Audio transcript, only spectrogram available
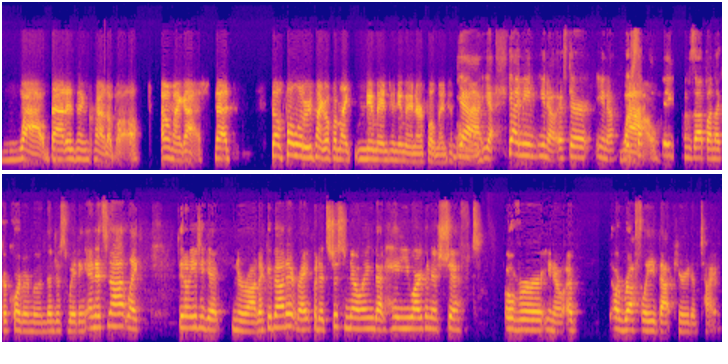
Wow, that is incredible. Oh my gosh. That's so full lunar cycle from like new moon to new moon or full moon to full yeah, moon. Yeah, yeah, yeah. I mean, you know, if they're, you know, wow. if something big comes up on like a quarter moon, then just waiting. And it's not like they don't need to get neurotic about it, right? But it's just knowing that, hey, you are going to shift over, you know, a, a roughly that period of time.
